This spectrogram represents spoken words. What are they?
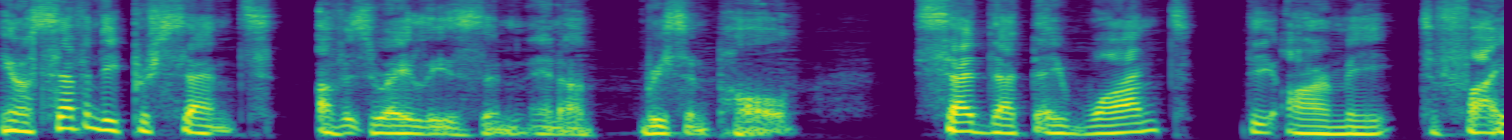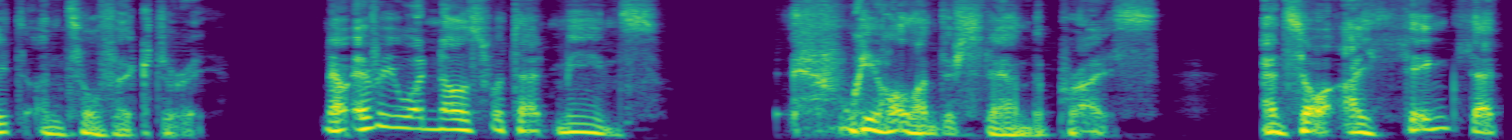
You know, 70% of Israelis in, in a recent poll said that they want the army to fight until victory. Now, everyone knows what that means. We all understand the price. And so I think that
